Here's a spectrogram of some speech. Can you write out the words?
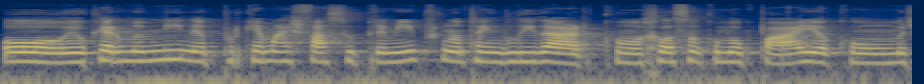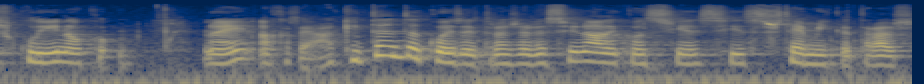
Ou eu quero uma menina porque é mais fácil para mim, porque não tenho de lidar com a relação com o meu pai ou com o masculino, com, não é? Há aqui tanta coisa transgeracional e consciência sistémica traz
